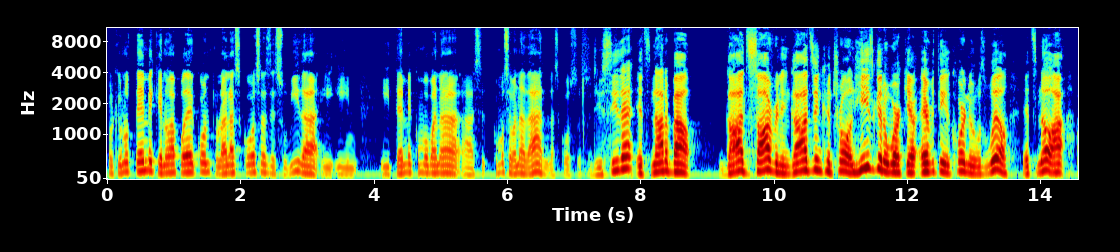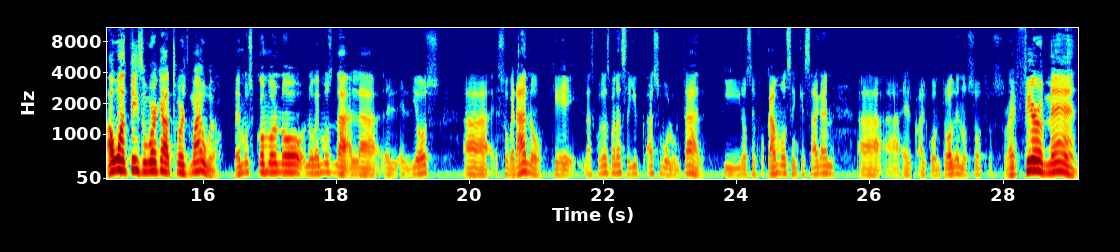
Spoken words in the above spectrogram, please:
Porque uno teme que no va a poder controlar las cosas de su vida y, y- y teme cómo, van a, cómo se van a dar las cosas. Do you see that? It's not about God's sovereign and God's in control and He's going to work everything according to His will. It's no, I, I want things to work out towards my will. Vemos cómo no, no vemos la, la- el, el Dios ah, soberano, que las cosas van a seguir a su voluntad y nos enfocamos en que salgan ah, ah, el- al control de nosotros. Right? Fear of man,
